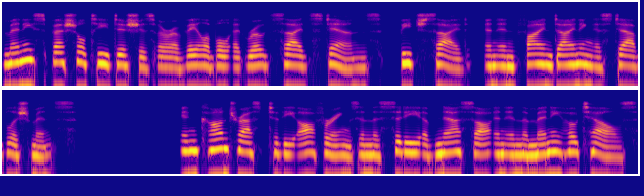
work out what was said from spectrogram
Many specialty dishes are available at roadside stands, beachside, and in fine dining establishments. In contrast to the offerings in the city of Nassau and in the many hotels,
